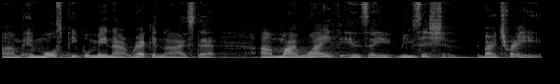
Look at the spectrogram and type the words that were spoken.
um, and most people may not recognize that. Um, my wife is a musician by trade,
